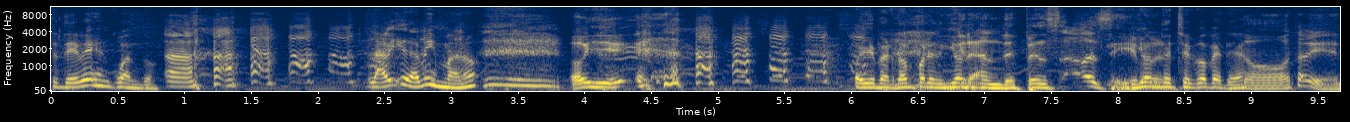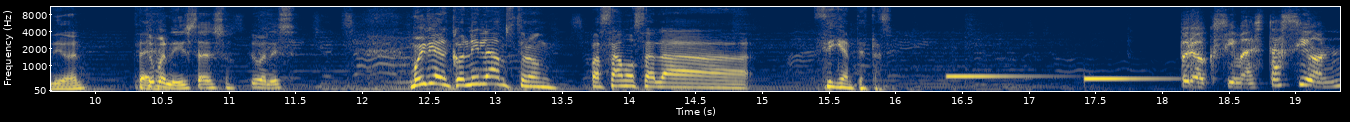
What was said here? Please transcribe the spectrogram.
de vez en cuando. La vida misma, ¿no? Oye, Oye, perdón por el guion. grandes pensados, sí. guion pues. de Checopete, ¿eh? No, está bien, Iván. Sí. Te humaniza eso, te humaniza. Muy bien, con Neil Armstrong pasamos a la siguiente estación. Próxima estación,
